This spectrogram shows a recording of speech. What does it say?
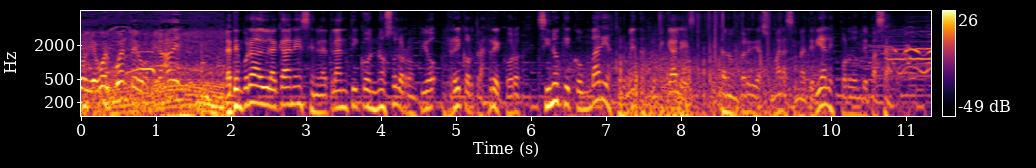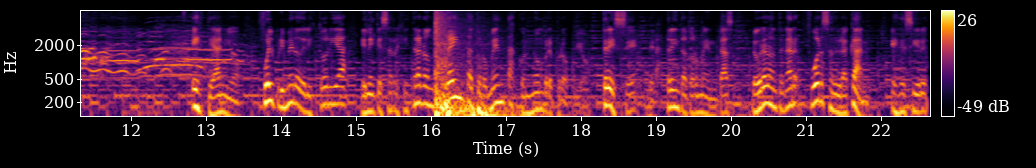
Lo llevó el puente, ve. La temporada de huracanes en el Atlántico no solo rompió récord tras récord, sino que con varias tormentas tropicales dejaron pérdidas humanas y materiales por donde pasaron. Este año fue el primero de la historia en el que se registraron 30 tormentas con nombre propio. 13 de las 30 tormentas lograron tener fuerza de huracán, es decir,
